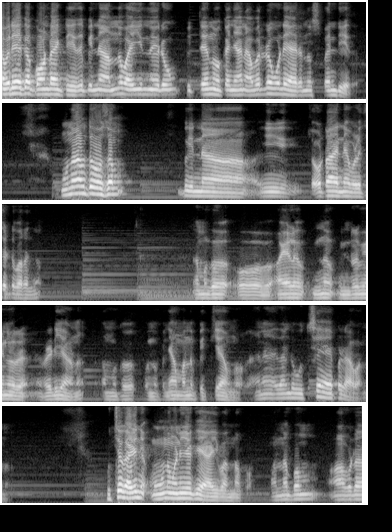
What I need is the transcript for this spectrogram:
അവരെയൊക്കെ കോണ്ടാക്ട് ചെയ്ത് പിന്നെ അന്ന് വൈകുന്നേരവും പിറ്റേന്നും ഒക്കെ ഞാൻ അവരുടെ കൂടെ ആയിരുന്നു സ്പെൻഡ് ചെയ്തത്. മൂന്നാമത്തെ ദിവസം പിന്നെ ഈ ചോട്ട എന്നെ വിളിച്ചിട്ട് പറഞ്ഞു. നമുക്ക് അയാൾ ഇന്ന് ഇന്റർവ്യൂവിന് റെഡിയാണ് നമുക്ക് ഒന്ന് ഞാൻ വന്ന് പിക്ക് ചെയ്യാമെന്ന് പറഞ്ഞു. അങ്ങനെ ഏതാണ്ട് ഉച്ചയായപ്പോഴാണ് വന്നത്. ഉച്ച കഴിഞ്ഞ് മൂന്ന് മണിയൊക്കെ ആയി വന്നപ്പോൾ വന്നപ്പം അവിടെ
